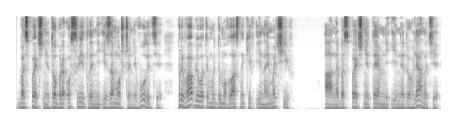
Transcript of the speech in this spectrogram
безпечні, добре освітлені і замощені вулиці приваблюватимуть домовласників і наймачів, а небезпечні, темні і недоглянуті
